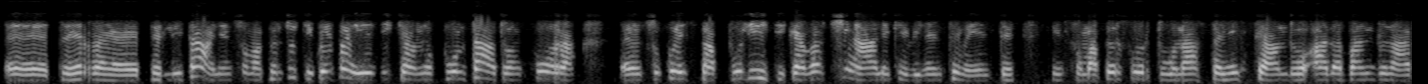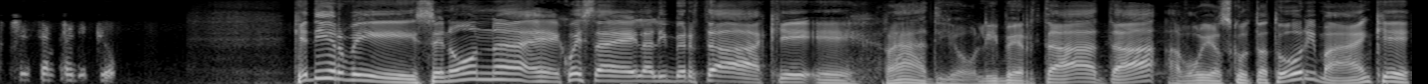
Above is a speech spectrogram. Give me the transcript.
eh, per, eh, per, l'Italia, insomma, per tutti quei paesi che hanno puntato ancora eh, su questa politica vaccinale che evidentemente insomma, per fortuna sta iniziando ad abbandonarci sempre di più. Che dirvi se non eh, questa è la libertà che eh, Radio Libertà dà a voi ascoltatori, ma anche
